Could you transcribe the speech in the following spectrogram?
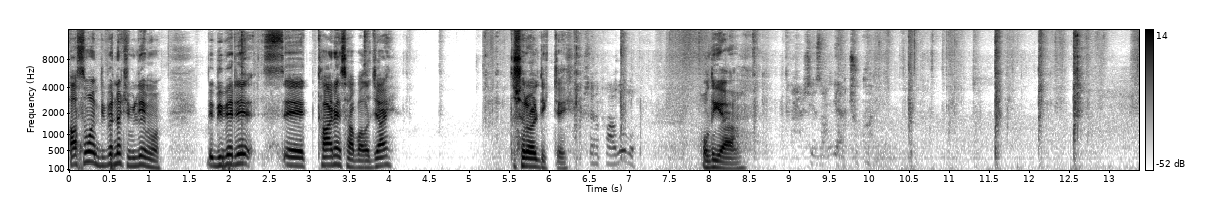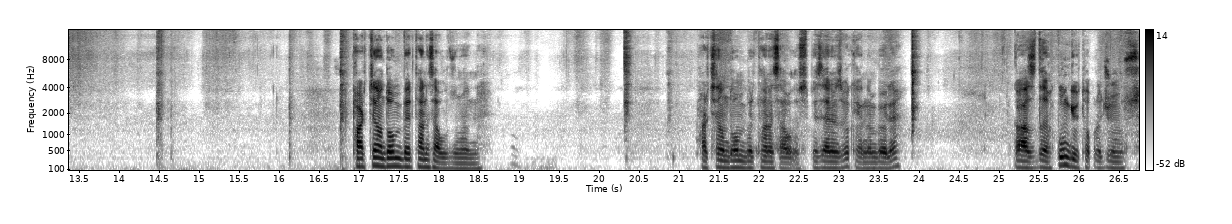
Aslında biber ne yapacak biliyor musun? Bi- Biberi e, tane hesabı alacak. Dışarı. Bu sene pahalı olur. Oldu ya. Her şey zam geldi çok. Parçalan don biberi tane zaman anne. Parçalan don biberi tane hesabı alıyoruz. Bezlerimize bak yandan böyle. Gazlı. Kum gibi topracığımız.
